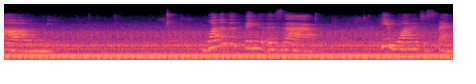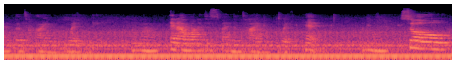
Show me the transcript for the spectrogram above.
um, one of the things is that he wanted to spend the time with me, and I wanted to spend the time with him. So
